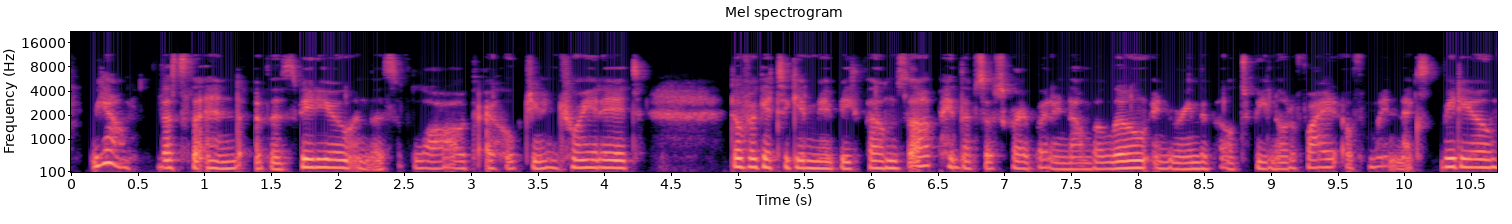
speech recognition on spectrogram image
yeah, that's the end of this video and this vlog. I hope you enjoyed it. Don't forget to give me a big thumbs up, hit that subscribe button down below, and ring the bell to be notified of my next video.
